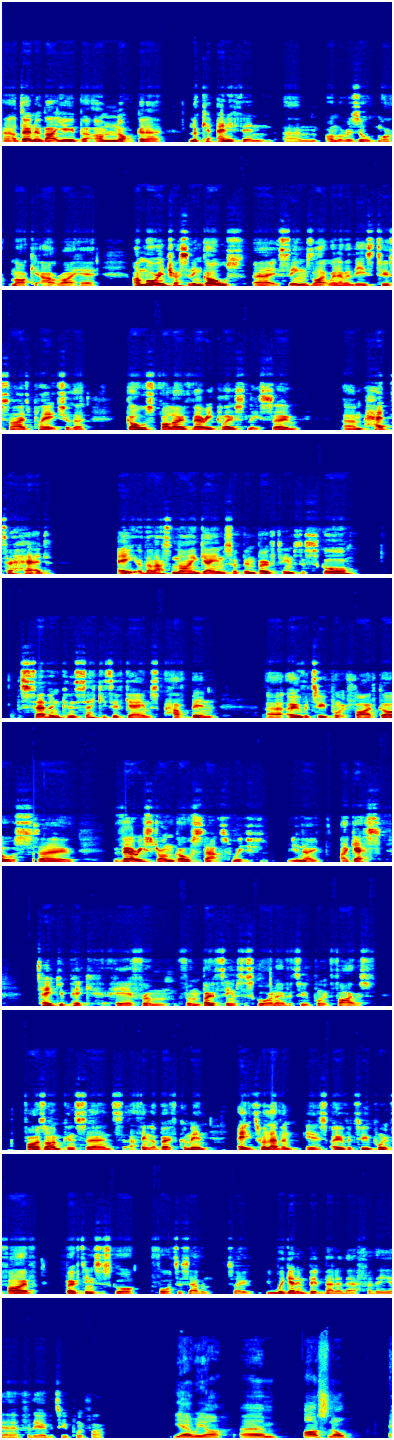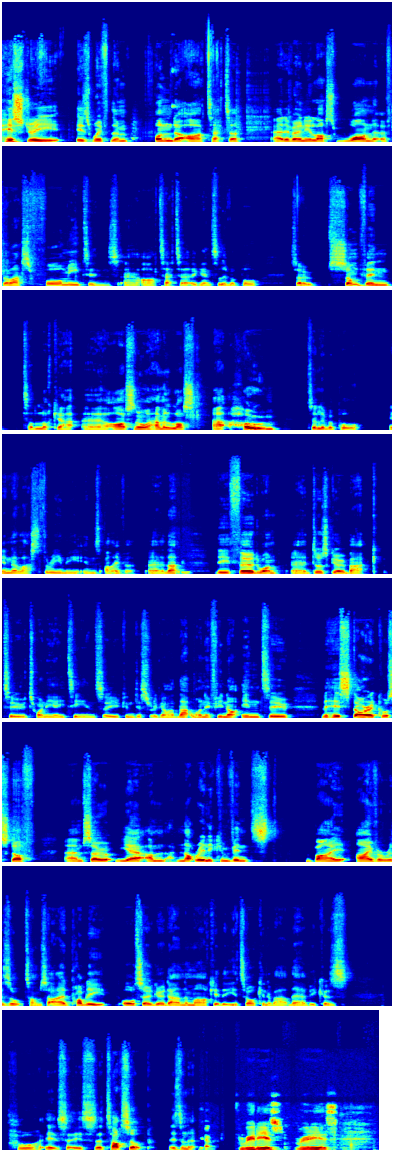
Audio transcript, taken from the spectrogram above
Uh, I don't know about you, but I'm not gonna look at anything um, on the result market outright here. I'm more interested in goals. Uh, it seems like whenever these two sides play each other, goals follow very closely. So head to head, Eight of the last nine games have been both teams to score. Seven consecutive games have been uh, over 2.5 goals. So very strong goal stats, which you know I guess take your pick here from from both teams to score on over 2.5. As far as I'm concerned, I think they'll both come in. Eight to 11 is over 2.5. Both teams to score four to seven. So we're getting a bit better there for the uh, for the over 2.5. Yeah, we are. Um, Arsenal, history is with them under Arteta. Uh, they've only lost one of the last four meetings, uh, Arteta against Liverpool. So something to look at. Uh, Arsenal haven't lost at home to Liverpool in the last three meetings either. Uh, that mm. the third one uh, does go back to 2018, so you can disregard that one if you're not into the historical stuff. Um, so yeah, I'm, not really convinced by either result, Tom. So I'd probably also go down the market that you're talking about there because it's it's a toss up, isn't it? Yeah, it really is, really is.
